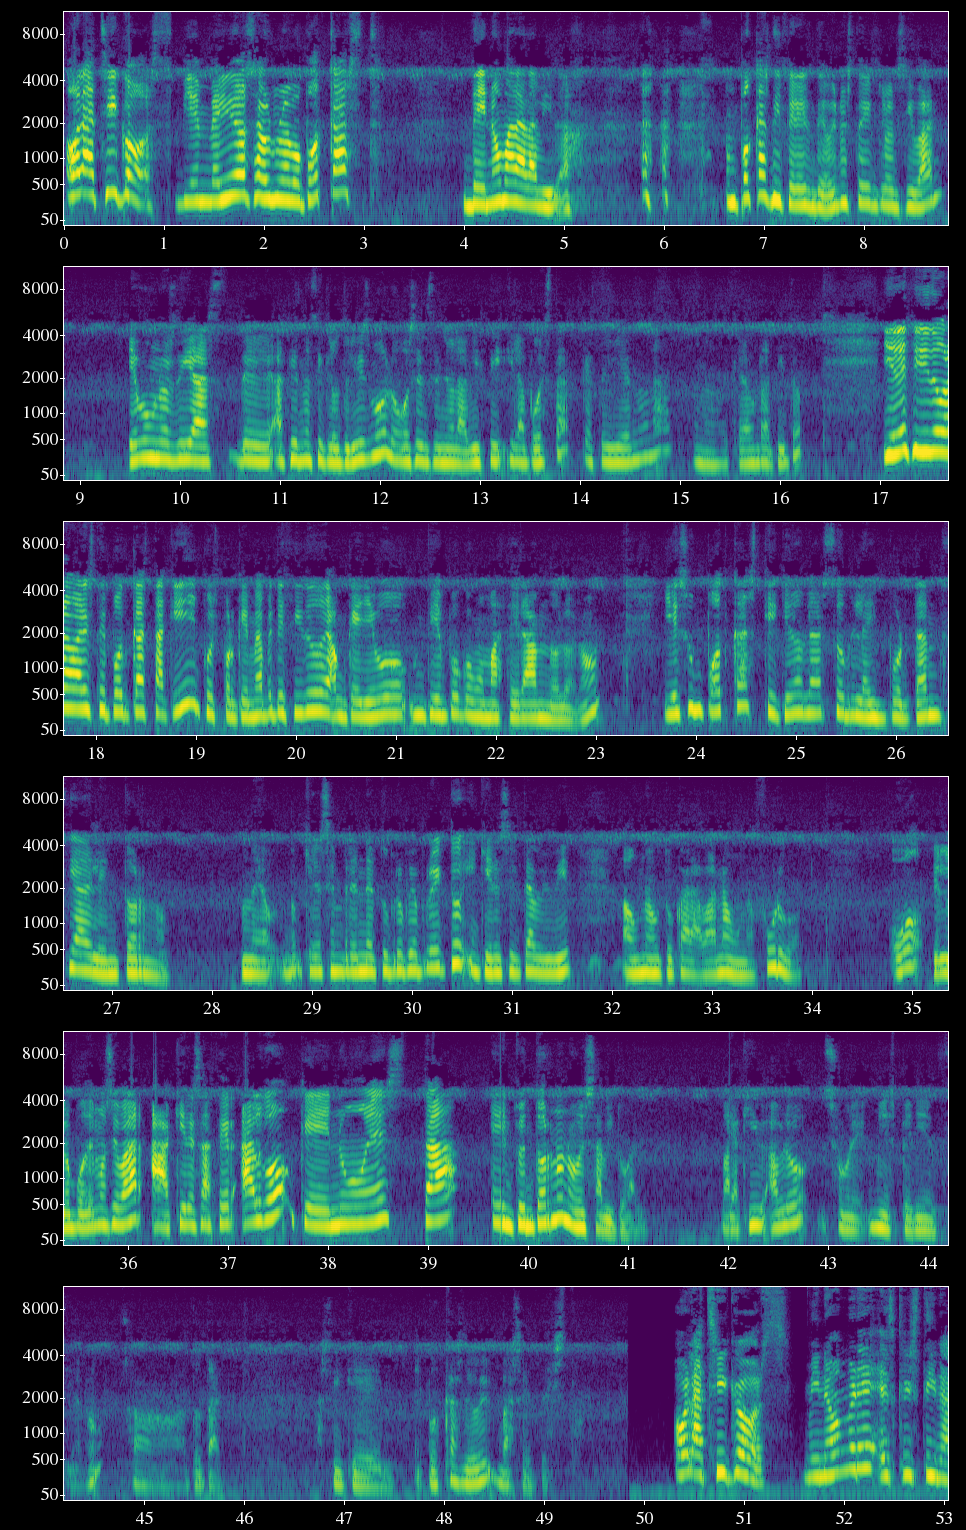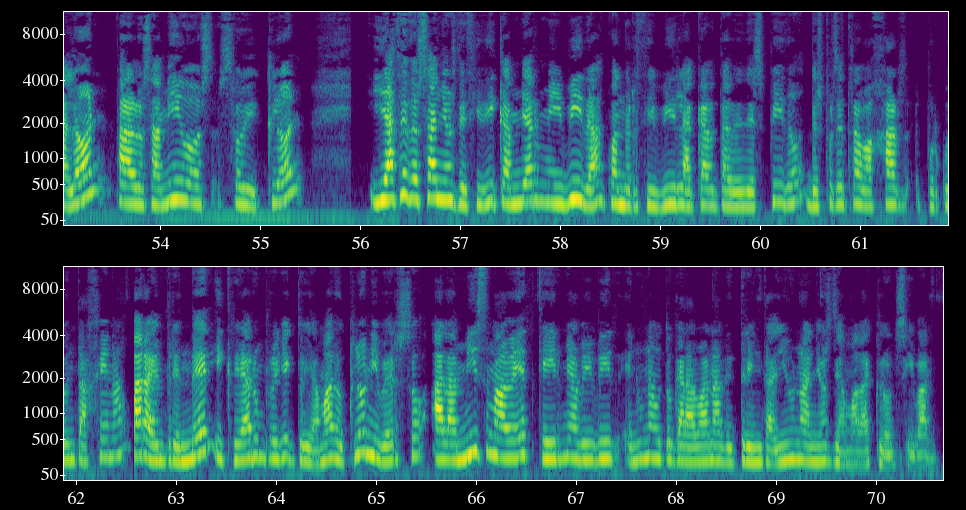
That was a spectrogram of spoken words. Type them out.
Hola chicos, bienvenidos a un nuevo podcast de Nómada la Vida. un podcast diferente, hoy no estoy en Clonsivan. Llevo unos días haciendo cicloturismo, luego os enseño la bici y la puesta, que estoy viéndola, bueno, queda un ratito. Y he decidido grabar este podcast aquí, pues porque me ha apetecido, aunque llevo un tiempo como macerándolo, ¿no? Y es un podcast que quiero hablar sobre la importancia del entorno quieres emprender tu propio proyecto y quieres irte a vivir a una autocaravana o una furgo. O lo podemos llevar a quieres hacer algo que no está en tu entorno, no es habitual. Y aquí hablo sobre mi experiencia, ¿no? O sea, total. Así que el podcast de hoy va a ser de esto. Hola chicos, mi nombre es Cristina Lon, para los amigos soy Clon y hace dos años decidí cambiar mi vida cuando recibí la carta de despido después de trabajar por cuenta ajena para emprender y crear un proyecto llamado Cloniverso a la misma vez que irme a vivir en una autocaravana de 31 años llamada Clonsivan.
